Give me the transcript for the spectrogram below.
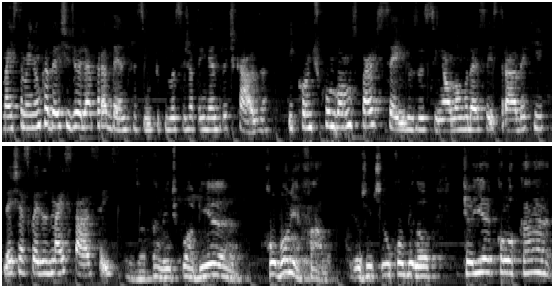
mas também nunca deixe de olhar para dentro, assim, porque você já tem dentro de casa. E conte com bons parceiros, assim, ao longo dessa estrada que deixa as coisas mais fáceis. Exatamente. Pô, a Bia roubou minha fala. A gente não combinou. Eu ia colocar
